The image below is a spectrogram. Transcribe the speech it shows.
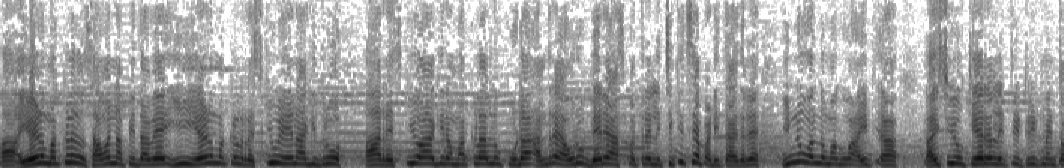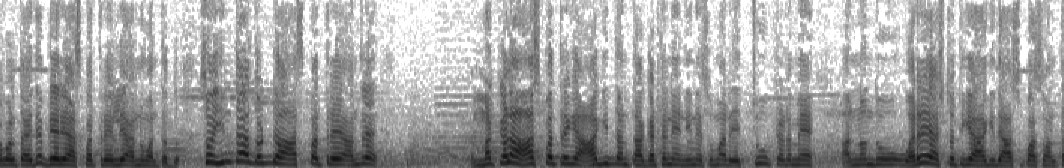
ಆ ಏಳು ಮಕ್ಕಳು ಸಾವನ್ನಪ್ಪಿದ್ದಾವೆ. ಈ ಏಳು ಮಕ್ಕಳು ರೆಸ್ಕ್ಯೂ ಏನಾಗಿದ್ರು ಆ ರೆಸ್ಕ್ಯೂ ಆಗಿರೋ ಮಕ್ಕಳಲ್ಲೂ ಕೂಡ ಅಂದ್ರೆ ಅವರು ಬೇರೆ ಆಸ್ಪತ್ರೆಯಲ್ಲಿ ಚಿಕಿತ್ಸೆ ಪಡಿತಾ ಇದ್ದಾರೆ. ಇನ್ನೂ ಒಂದು ಮಗು ಐ ಐ ಸಿ ಯು ಕೇರಲ್ಲಿ ಟ್ರೀಟ್ಮೆಂಟ್ ತಗೊಳ್ತಾ ಇದೆ ಬೇರೆ ಆಸ್ಪತ್ರೆಯಲ್ಲಿ ಅನ್ನುವಂಥದ್ದು. ಸೊ ಇಂಥ ದೊಡ್ಡ ಆಸ್ಪತ್ರೆ ಅಂದ್ರೆ ಮಕ್ಕಳ ಆಸ್ಪತ್ರೆಗೆ ಆಗಿದ್ದಂತಹ ಘಟನೆ ನಿನ್ನೆ ಸುಮಾರು ಹೆಚ್ಚು ಕಡಿಮೆ ಹನ್ನೊಂದುವರೆ ಅಷ್ಟೊತ್ತಿಗೆ ಆಗಿದೆ ಆಸುಪಾಸು ಅಂತ.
